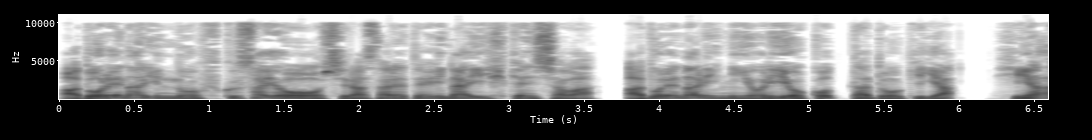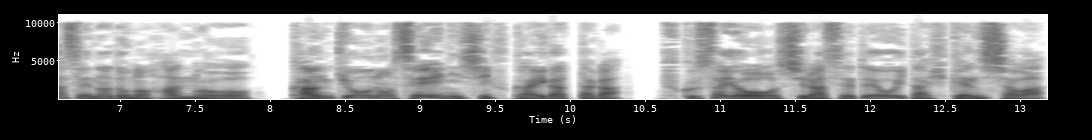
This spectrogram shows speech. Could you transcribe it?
アドレナリンの副作用を知らされていない被験者は、アドレナリンにより起こった動機や、冷や汗などの反応を、環境のせいにし不快がったが、副作用を知らせておいた被験者は、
